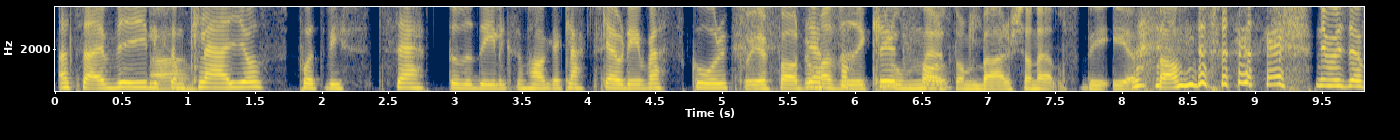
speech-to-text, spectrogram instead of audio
Att så här, vi liksom Ja. klär oss på ett visst sätt och det är liksom höga klackar och det är väskor. Så er fördom att vi är fattar folk- som bär Chanels, det är sant. Nej men så jag har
